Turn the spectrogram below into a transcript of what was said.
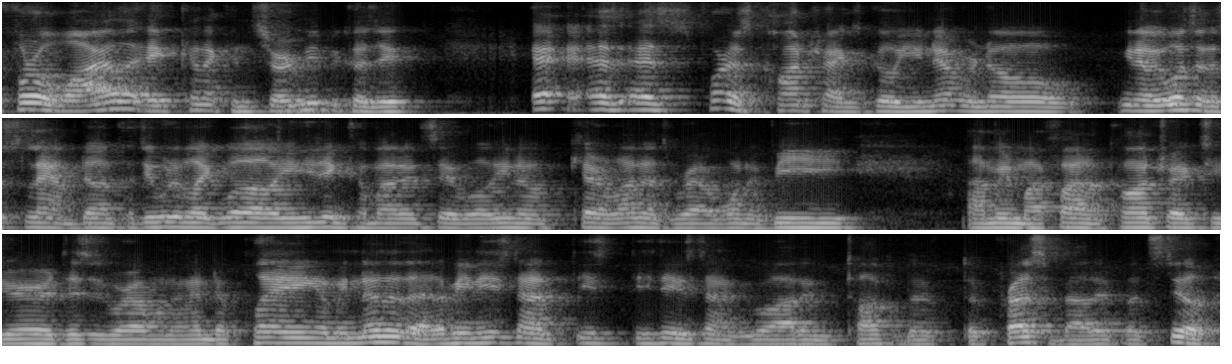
for a while it kind of concerned me because it as as far as contracts go, you never know. You know, it wasn't a slam dunk because he would have like, well, he didn't come out and say, well, you know, Carolina's where I want to be. I'm in my final contract here. This is where I want to end up playing. I mean, none of that. I mean, he's not. He's, he's not going to go out and talk to the, the press about it. But still,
